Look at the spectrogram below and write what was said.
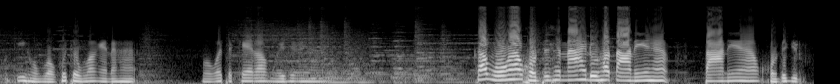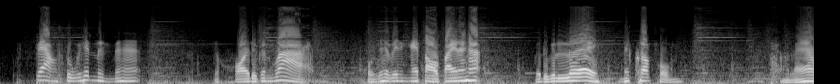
เมื่อกี้ผมบอกผู้ชมว่าไงนะฮะบอกว่าจะแก้รอบมือใช่ไหมฮะครับผมครับผมจะชนะให้ดูครับตานี้นะครับตานี้นะครับผมจะหยุดแก้วสูงแค่หนึ่งนะฮะ จะคอยดูกันว่า ผมจะเป็นยังไงต่อไปนะฮะไปดูกันเลยนะครับผมเอาแล้ว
